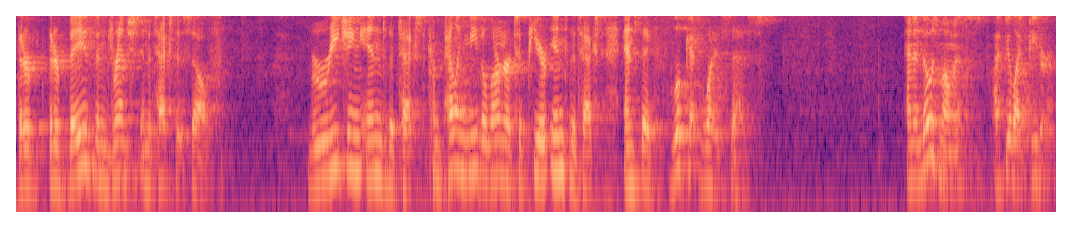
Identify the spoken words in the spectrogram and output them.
that are, that are bathed and drenched in the text itself, reaching into the text, compelling me, the learner, to peer into the text and say, Look at what it says. And in those moments, I feel like Peter.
